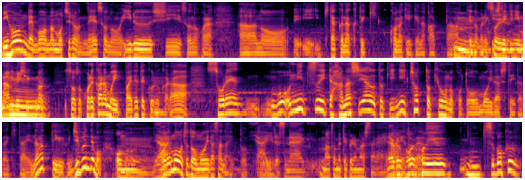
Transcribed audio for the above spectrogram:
日本でも、まあ、もちろんねそのいるしそのほらあのい行きたくなくてき来なきゃいけなかったっていうのもうん。歴史的にもいるし、まあ、そうそうこれからもいっぱい出てくるから、それをについて話し合うときにちょっと今日のことを思い出していただきたいなっていうふうに自分でも思う、うんもちょっと思い出さないといや、いいですね。まとめてくれましたね。いやこういう、うんすごく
